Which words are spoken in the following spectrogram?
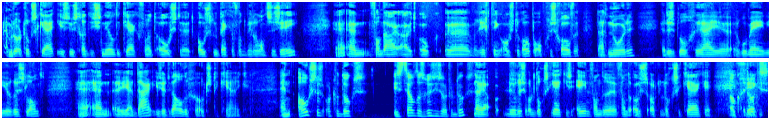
En de orthodoxe kerk is dus traditioneel de kerk van het oosten. Het oostelijk bekken van de Middellandse Zee. En van daaruit ook uh, richting Oost-Europa opgeschoven. Naar het noorden. Dus Bulgarije, Roemenië, Rusland. En uh, ja, daar is het wel de grootste kerk. En Oosters-orthodox is hetzelfde als Russisch-orthodox? Nou ja, de Russisch-orthodoxe kerk is één van de, van de Oost-orthodoxe kerken. Ook Grieks?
